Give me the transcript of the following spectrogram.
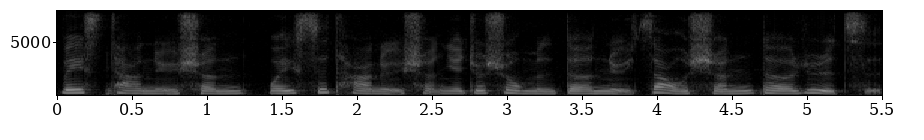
维斯塔女神维斯塔女神，也就是我们的女造神的日子。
